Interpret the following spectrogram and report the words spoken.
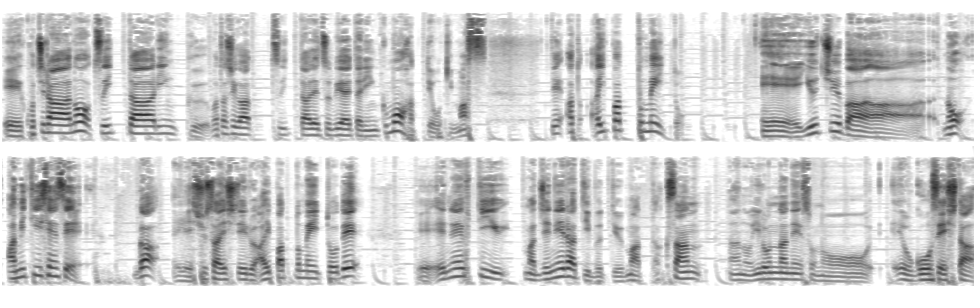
え、こちらのツイッターリンク、私がツイッターでつぶやいたリンクも貼っておきます。で、あと iPadMate、えー、YouTuber のアミティ先生が、え、主催している iPadMate で、え、NFT、まあ、ジェネラティブっていう、まあ、たくさんあのいろんなねその絵を合成した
